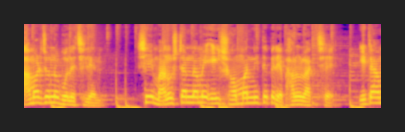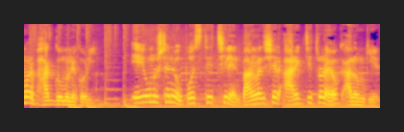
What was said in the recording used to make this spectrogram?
আমার জন্য বলেছিলেন, সেই মানুষটার নামে এই সম্মান নিতে পেরে ভালো লাগছে। এটা আমার ভাগ্য মনে করি। এই অনুষ্ঠানে উপস্থিত ছিলেন বাংলাদেশের আরেক চিত্রনায়ক আলমগীর।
